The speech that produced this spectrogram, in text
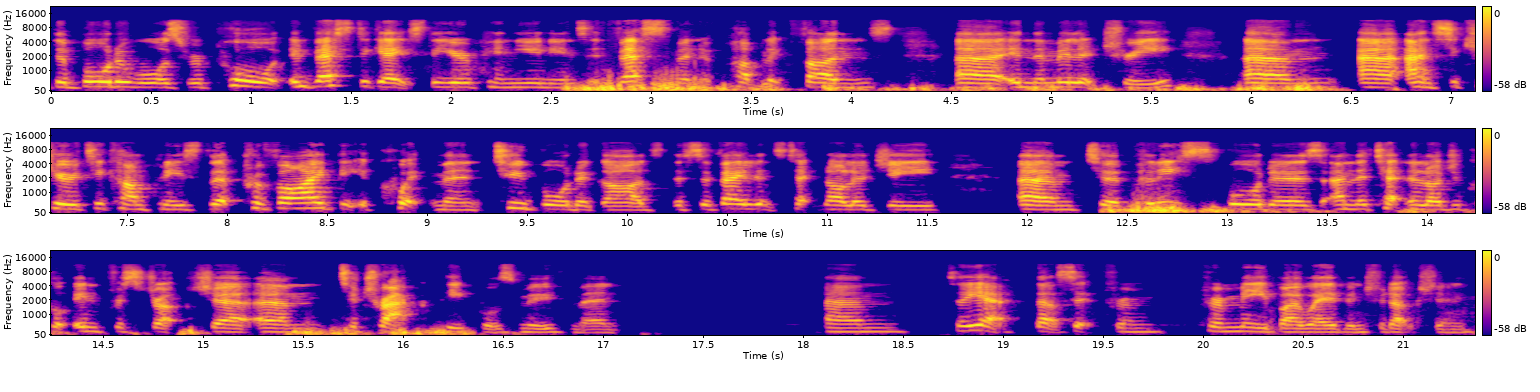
the Border Wars report investigates the European Union's investment of public funds uh, in the military um, uh, and security companies that provide the equipment to border guards, the surveillance technology, um, to police borders and the technological infrastructure um, to track people's movement. Um, so yeah, that's it from, from me by way of introduction.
